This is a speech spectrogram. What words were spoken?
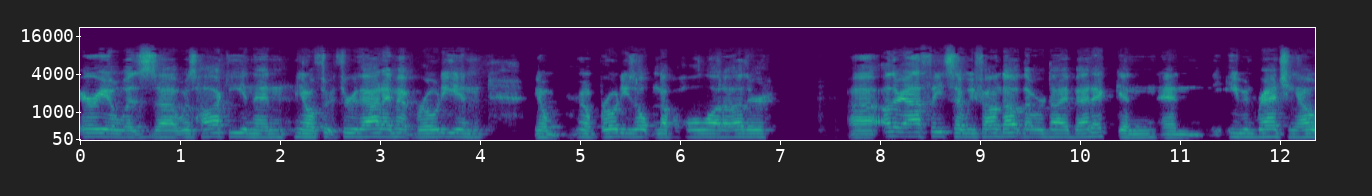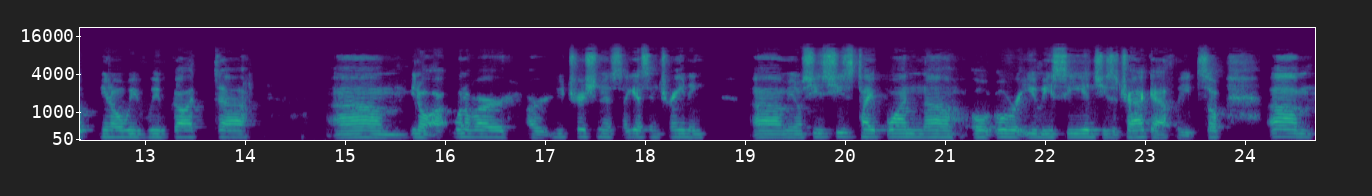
area was uh, was hockey, and then you know through through that I met Brody, and you know you know Brody's opened up a whole lot of other uh, other athletes that we found out that were diabetic, and and even branching out. You know, we've we've got. Uh, um, you know, one of our our nutritionists, I guess, in training. Um, you know, she's she's type one uh, over at UBC, and she's a track athlete. So, um,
